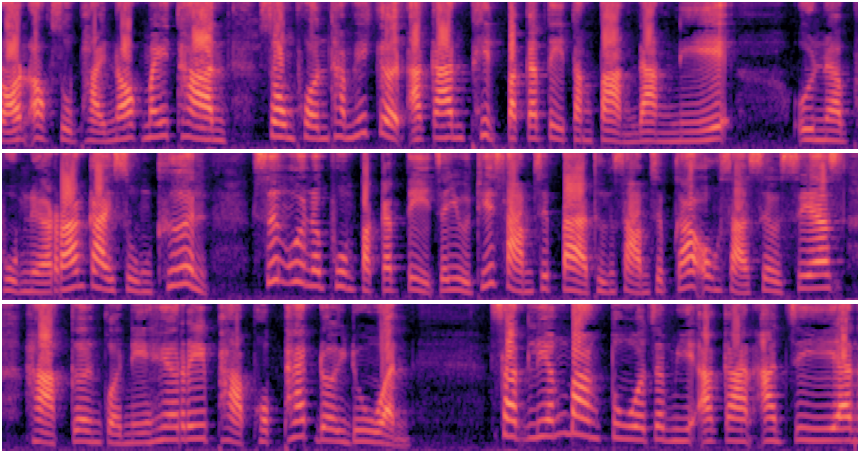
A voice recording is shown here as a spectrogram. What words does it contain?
ร้อนออกสู่ภายนอกไม่ทัน ส่งผลทำให้เกิดอาการผิดปกติต่างๆ ดังนี้ อุณหภูมิในร่างกายสูงขึ้น ซึ่งอุณหภูมิปกติจะอยู่ที่ 38-39 องศาเซลเซียส หากเกินกว่านี้ให้รีบพาพบแพทย์โดยด่วนสัตว์เลี้ยงบางตัวจะมีอาการอาเจียน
